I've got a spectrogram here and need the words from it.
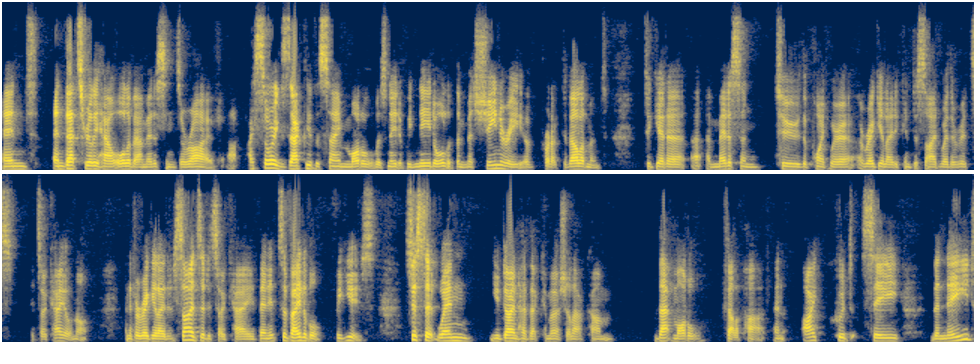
And, and that's really how all of our medicines arrive. I saw exactly the same model was needed. We need all of the machinery of product development to get a, a medicine to the point where a regulator can decide whether it's it's okay or not. And if a regulator decides that it's okay, then it's available for use. It's just that when you don't have that commercial outcome, that model fell apart. And I could see the need.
